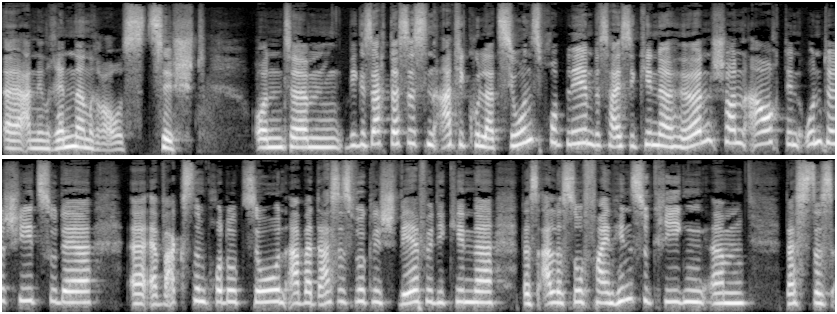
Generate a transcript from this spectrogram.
äh, an den Rändern rauszischt. Und ähm, wie gesagt, das ist ein Artikulationsproblem. Das heißt, die Kinder hören schon auch den Unterschied zu der äh, Erwachsenenproduktion, aber das ist wirklich schwer für die Kinder, das alles so fein hinzukriegen. Ähm, dass das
